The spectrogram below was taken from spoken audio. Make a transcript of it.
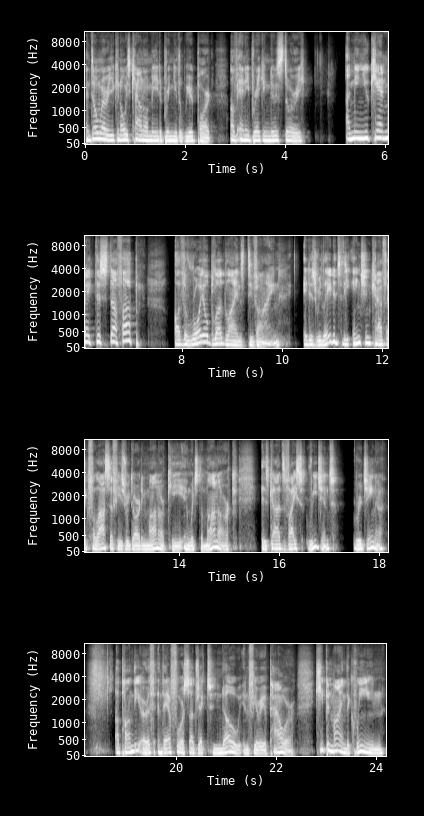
And don't worry, you can always count on me to bring you the weird part of any breaking news story. I mean, you can't make this stuff up. Are the royal bloodlines divine? It is related to the ancient Catholic philosophies regarding monarchy, in which the monarch is God's vice regent, Regina, upon the earth and therefore subject to no inferior power. Keep in mind, the Queen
